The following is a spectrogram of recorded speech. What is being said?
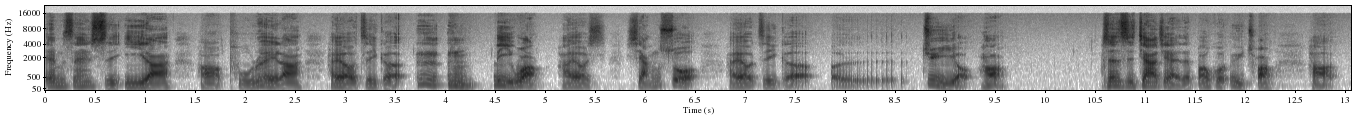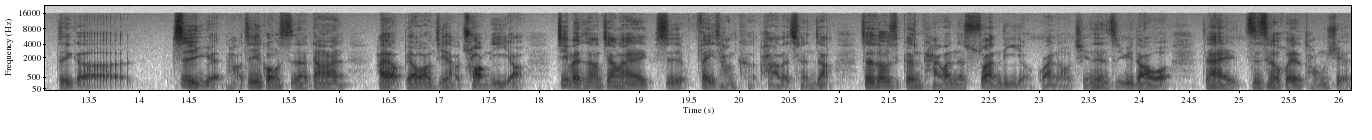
，M 三十一啦，好普瑞啦，还有这个利旺，还有祥硕，还有这个呃具有哈，甚至加进来的包括豫创，好这个致远，好这些公司呢，当然还有不要忘记还有创意啊。基本上将来是非常可怕的成长，这都是跟台湾的算力有关哦。前阵子遇到我在资策会的同学，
